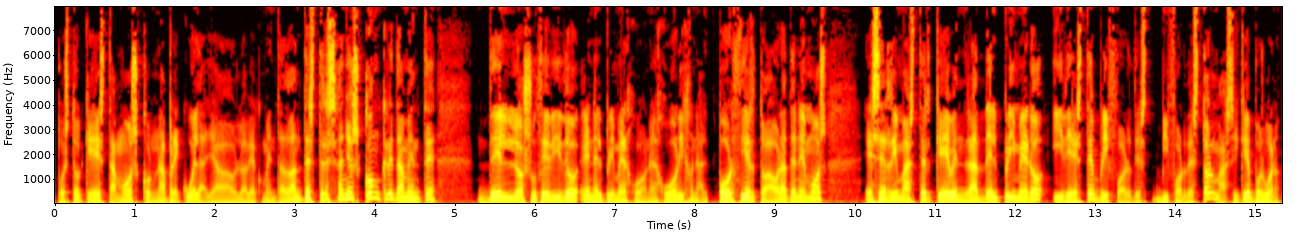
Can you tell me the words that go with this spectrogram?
puesto que estamos con una precuela, ya os lo había comentado antes, tres años concretamente de lo sucedido en el primer juego, en el juego original. Por cierto, ahora tenemos ese remaster que vendrá del primero y de este Before Before the Storm. Así que, pues bueno,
